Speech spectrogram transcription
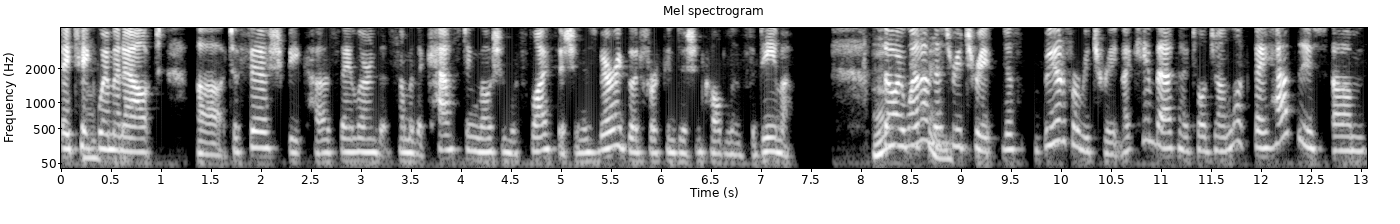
They take Wow. women out uh, to fish because they learned that some of the casting motion with fly fishing is very good for a condition called lymphedema. So Oh, I went on this retreat, just beautiful retreat. And I came back and I told John, look, they have these um,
